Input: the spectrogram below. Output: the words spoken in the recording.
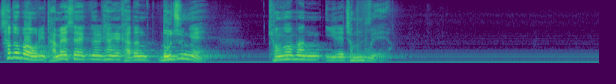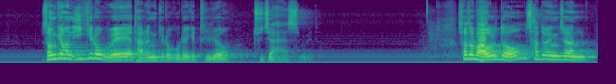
사도 바울이 다메섹을 향해 가던 노중에 경험한 일의 전부예요. 성경은 이 기록 외에 다른 기록 우리에게 들려주지 않았습니다. 사도 바울도 사도행전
